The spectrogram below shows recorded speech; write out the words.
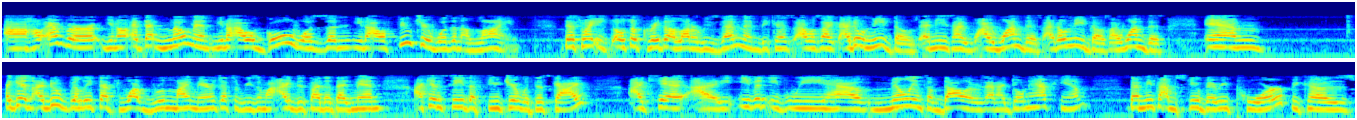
Uh, however, you know, at that moment, you know, our goal wasn't, you know, our future wasn't aligned. That's why it also created a lot of resentment because I was like, I don't need those. And he's like, I want this. I don't need those. I want this. And again, I do believe that's what ruined my marriage. That's the reason why I decided that, man, I can see the future with this guy. I can't, I, even if we have millions of dollars and I don't have him, that means I'm still very poor because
